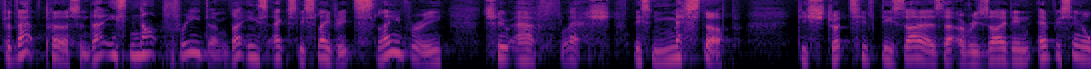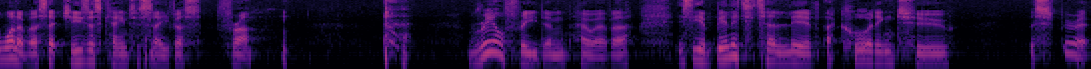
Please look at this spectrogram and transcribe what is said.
For that person, that is not freedom. That is actually slavery. It's slavery to our flesh. This messed up, destructive desires that are reside in every single one of us that Jesus came to save us from. Real freedom, however, is the ability to live according to the Spirit.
